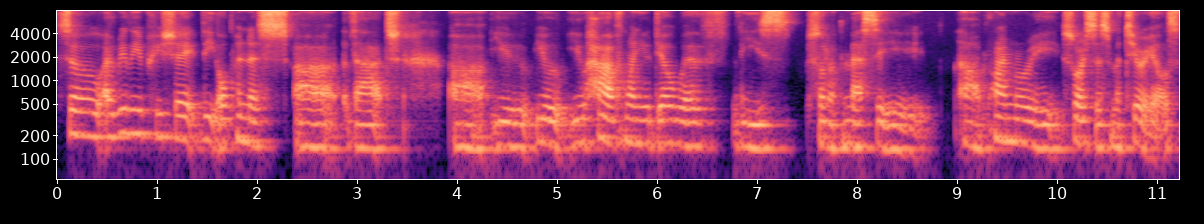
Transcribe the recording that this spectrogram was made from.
So I really appreciate the openness uh, that uh, you you you have when you deal with these sort of messy uh, primary sources materials.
